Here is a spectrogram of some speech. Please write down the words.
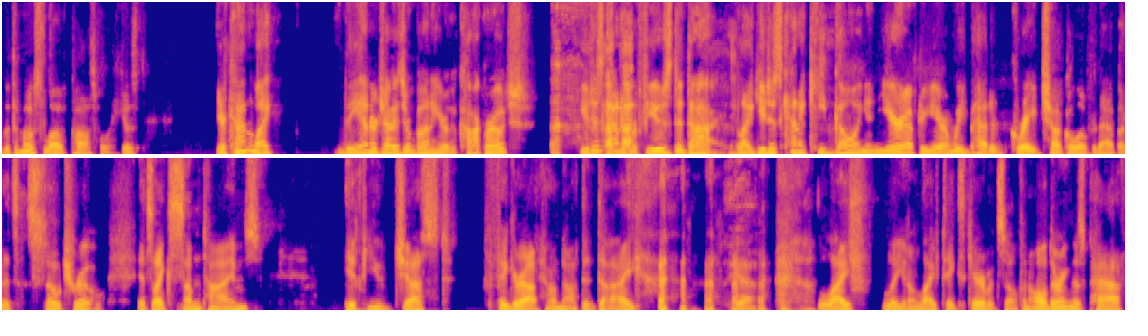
with the most love possible he goes you're kind of like the energizer bunny or the cockroach you just kind of refuse to die. Like you just kind of keep going and year after year. And we've had a great chuckle over that, but it's so true. It's like sometimes if you just figure out how not to die, yeah, life, you know, life takes care of itself. And all during this path,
